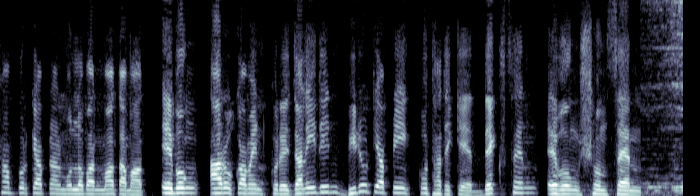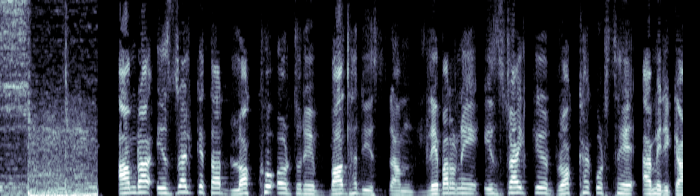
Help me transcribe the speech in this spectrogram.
সম্পর্কে আপনার মূল্যবান মতামত এবং আরও কমেন্ট করে জানিয়ে দিন, ভিডিওটি আপনি কোথা থেকে দেখছেন এবং শুনছেন। আমরা ইসরায়েলকে তার লক্ষ্য অর্জনে বাধা দিয়েছিলাম। লেবাননে ইসরায়েলকে রক্ষা করছে আমেরিকা।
